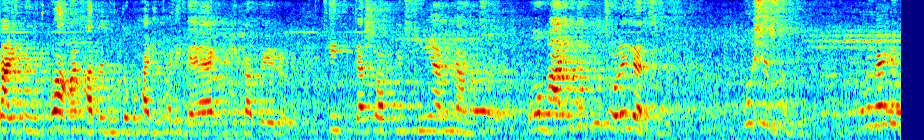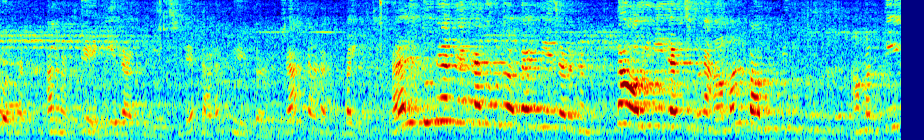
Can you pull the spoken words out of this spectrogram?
গাড়িতে উঠবো আমার হাতে দুটো ভারী ভারী ব্যাগ মেকআপের কিটটা সব কিছু নিয়ে আমি নামছি। ও গাড়িতে একটু চলে যাচ্ছিল। বসে শুনি। তুমি গাড়ি কোথায় আমি একটু এগিয়ে দাঁড়িয়ে দিয়েছিলে তারা তুই যা তারা ভাই আরে তুমি আগে কেন ওগুলো গাড়ি নিয়ে যাবে কেন না আমি নিয়ে যাচ্ছি মানে আমার বাবু কিন্তু আমার তিন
